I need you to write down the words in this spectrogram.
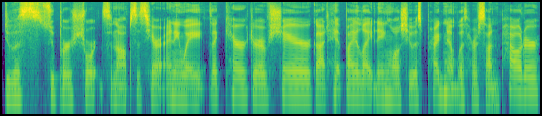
do a super short synopsis here. Anyway, the character of Cher got hit by lightning while she was pregnant with her son Powder.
